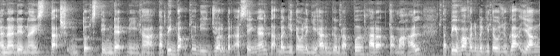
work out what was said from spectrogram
another nice touch untuk Steam Deck ni. Ha tapi dock tu dijual berasingan tak bagi tahu lagi harga berapa harap tak mahal. Tapi Valve ada bagi tahu juga yang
